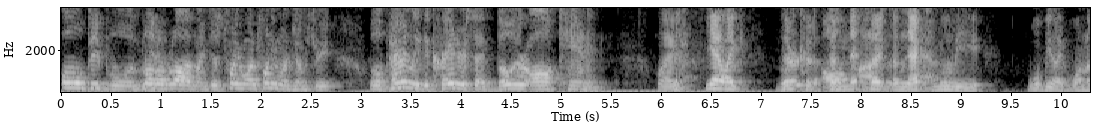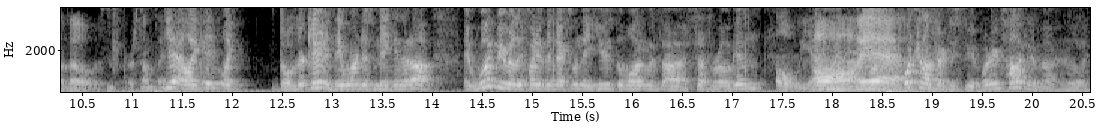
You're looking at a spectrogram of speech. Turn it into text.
old people and blah blah blah, and like there's 21 21 Jump Street. Well, apparently the creator said those are all canon. Like yeah, like This there, could the, all ne- the, the next happen. movie will be like one of those or something. yeah, like it like. Those are canon. They weren't just making it up. It would be really funny if the next one they used the one with uh, Seth Rogen. Oh yeah. Oh yeah. What contract dispute? What are you talking about? And they're like,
